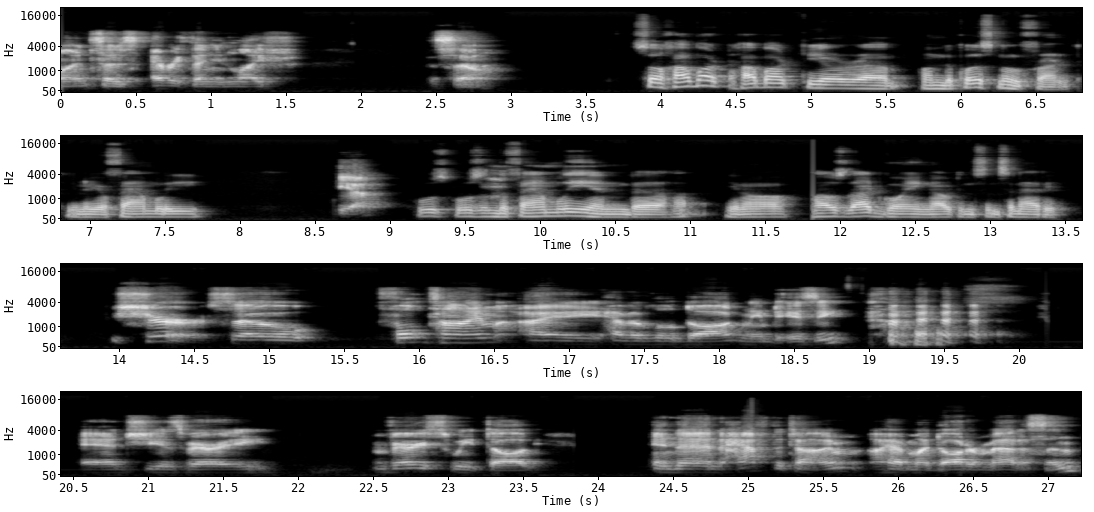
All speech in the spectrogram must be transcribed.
mindset is everything in life. So, so how about how about your uh, on the personal front? You know, your family. Yeah. Who's who's in the family, and uh, you know, how's that going out in Cincinnati? Sure. So full time, I have a little dog named Izzy, and she is very, very sweet dog. And then half the time, I have my daughter Madison,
